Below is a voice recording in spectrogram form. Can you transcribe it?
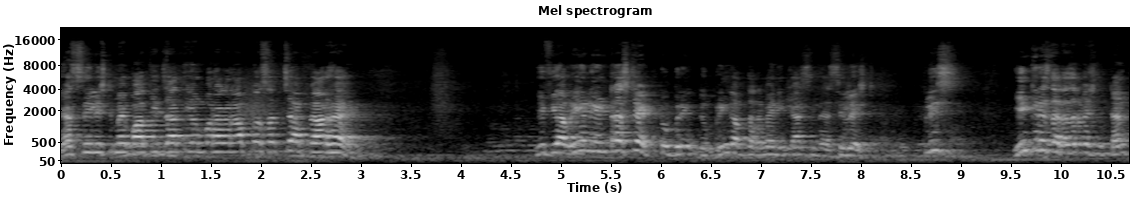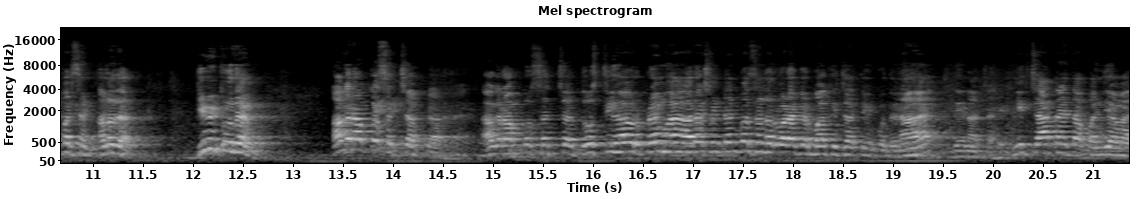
एससी लिस्ट में बाकी जातियों पर अगर आपको सच्चा प्यार है if you are really interested to bring to bring up the remaining castes in the SC list, please increase the reservation 10% another. Give it to them. अगर आपका सच्चा प्यार है अगर आपको सच्चा दोस्ती है और प्रेम है आरक्षण 10 परसेंट और बढ़ाकर बाकी जातियों को देना है देना चाहिए నీకు చేత అయితే ఆ పని చేయవా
